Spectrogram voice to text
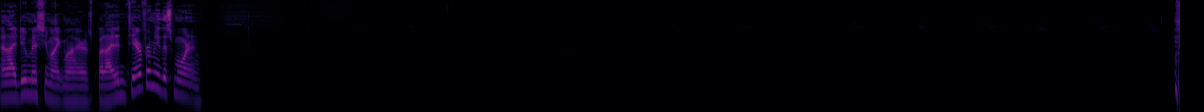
And I do miss you, Mike Myers, but I didn't hear from you this morning.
